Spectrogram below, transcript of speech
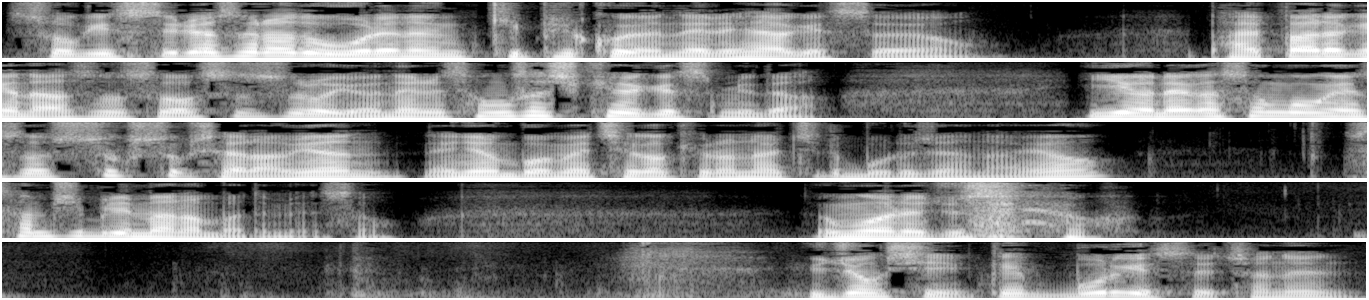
속이 쓰려서라도 올해는 기필코 연애를 해야겠어요. 발빠르게 나서서 스스로 연애를 성사시켜야겠습니다. 이 연애가 성공해서 쑥쑥 자라면 내년 봄에 제가 결혼할지도 모르잖아요. 31만 원 받으면서 응원해 주세요. 유정 씨, 모르겠어요. 저는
